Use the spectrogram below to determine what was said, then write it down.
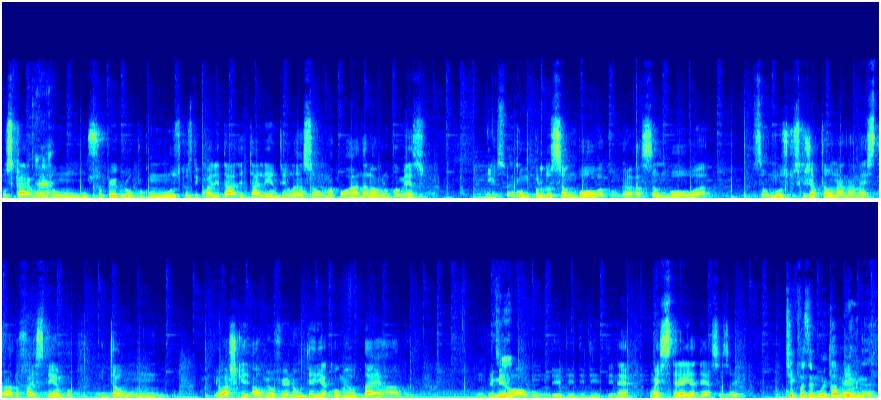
Os caras é. montam um, um, super grupo com músicos de qualidade e talento e lançam uma porrada logo no começo. E é com produção boa, com gravação boa. São músicos que já estão na, na, na, estrada faz tempo. Então, eu acho que, ao meu ver, não teria como eu dar errado. Um primeiro Sim. álbum de, de, de, de, né? Uma estreia dessas aí. Tinha que fazer muita merda, né?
